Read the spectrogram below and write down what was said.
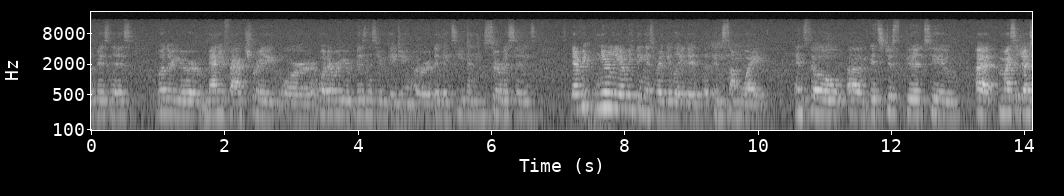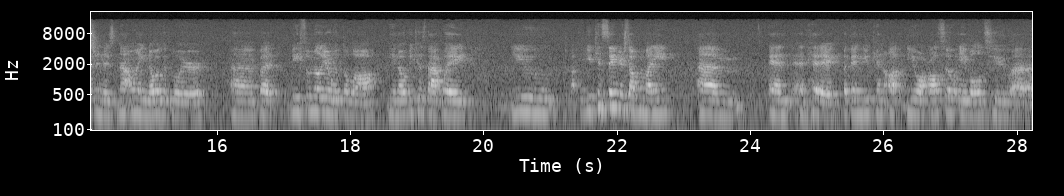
the business, whether you're manufacturing or whatever your business you're engaging, or if it's even services, every, nearly everything is regulated in some way. And so, um, it's just good to, uh, my suggestion is not only know a good lawyer, uh, but be familiar with the law, you know, because that way you, you can save yourself money, um, and, and headache, but then you can, al- you are also able to, uh,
